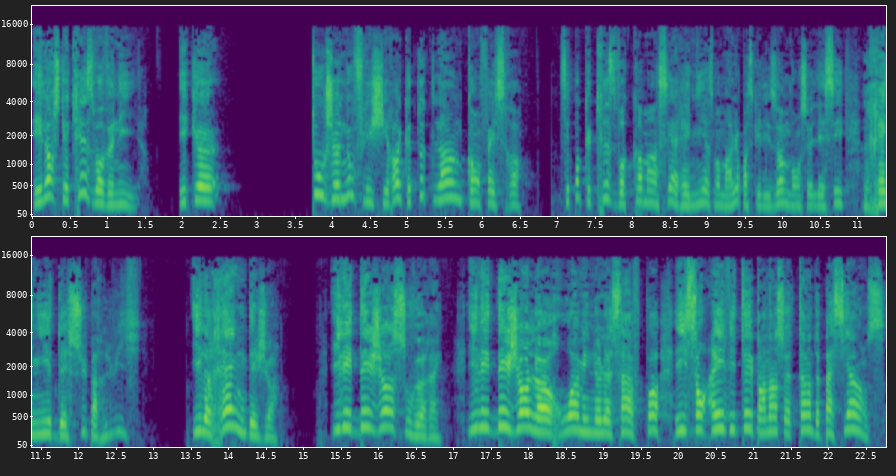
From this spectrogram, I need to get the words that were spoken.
Et lorsque Christ va venir et que tout genou fléchira, que toute langue confessera, c'est pas que Christ va commencer à régner à ce moment-là parce que les hommes vont se laisser régner dessus par lui. Il règne déjà. Il est déjà souverain. Il est déjà leur roi, mais ils ne le savent pas. Et ils sont invités pendant ce temps de patience.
